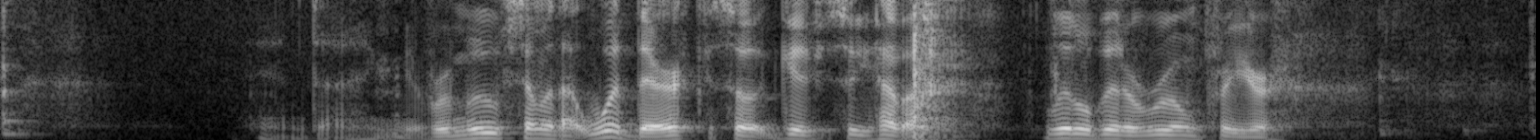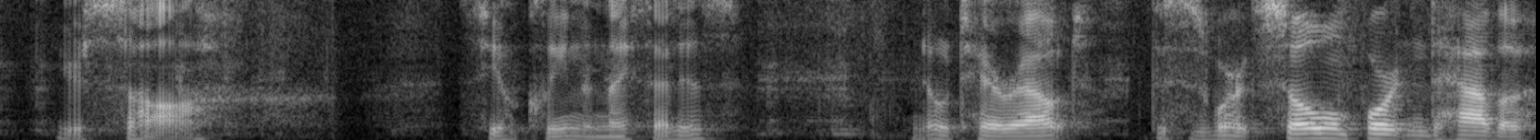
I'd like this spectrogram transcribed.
and uh, remove some of that wood there so it gives so you have a little bit of room for your your saw. See how clean and nice that is? No tear out. This is where it's so important to have a,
